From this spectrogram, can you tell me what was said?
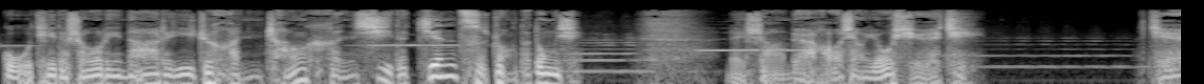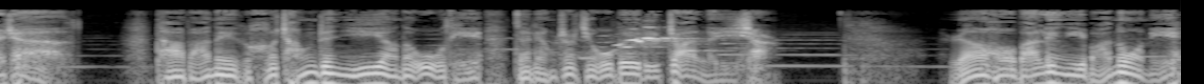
古七的手里拿着一只很长很细的尖刺状的东西，那上边好像有血迹。接着，他把那个和长针一样的物体在两只酒杯里蘸了一下，然后把另一把糯米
